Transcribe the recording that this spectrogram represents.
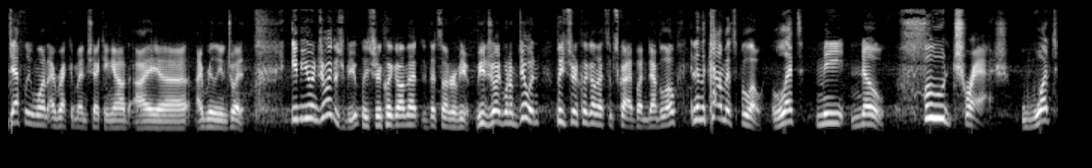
Definitely one I recommend checking out. I uh, I really enjoyed it. If you enjoyed this review, please sure to click on that. That's not a review. If you enjoyed what I'm doing, please sure to click on that subscribe button down below. And in the comments below, let me know. Food trash. What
